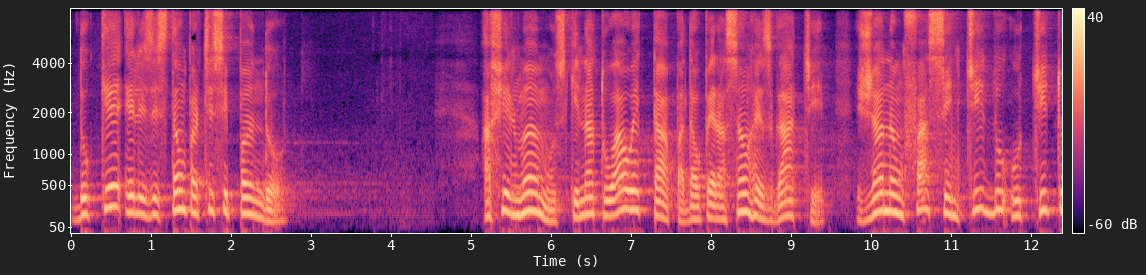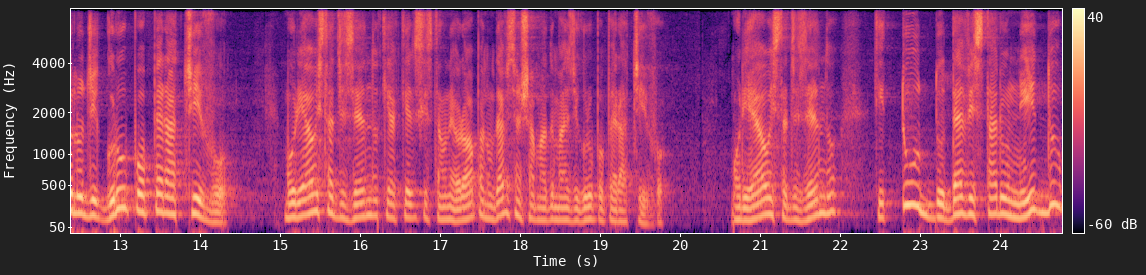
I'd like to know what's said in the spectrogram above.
do que eles estão participando. Afirmamos que na atual etapa da Operação Resgate já não faz sentido o título de grupo operativo. Muriel está dizendo que aqueles que estão na Europa não devem ser chamados mais de grupo operativo. Muriel está dizendo que tudo deve estar unido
